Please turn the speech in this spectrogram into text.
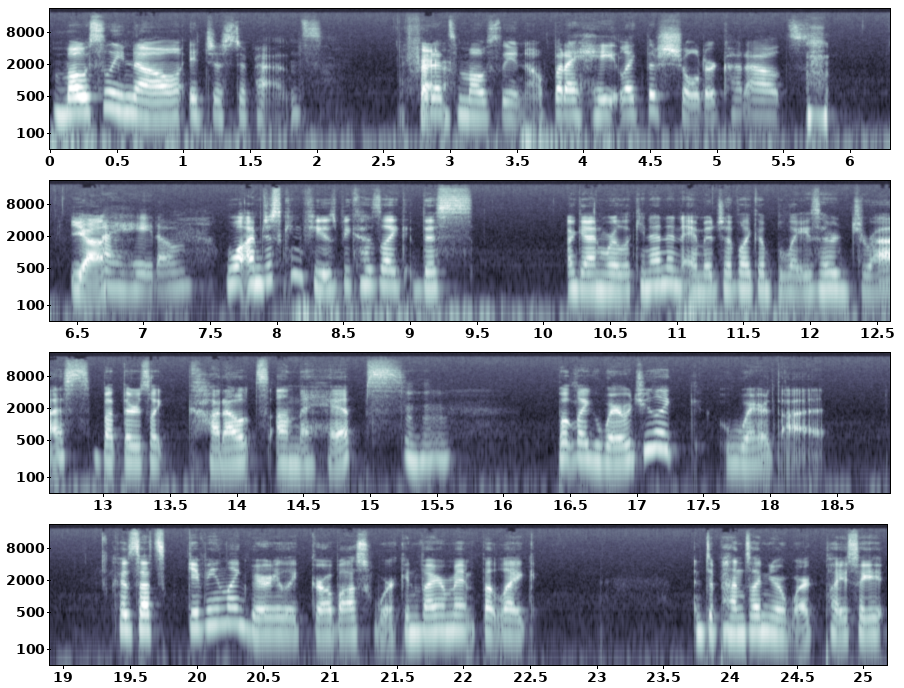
Mostly no, it just depends. Fair. But it's mostly no. But I hate like the shoulder cutouts. yeah. I hate them. Well, I'm just confused because like this again, we're looking at an image of like a blazer dress, but there's like cutouts on the hips. Mm-hmm. But like where would you like wear that? Cuz that's giving like very like girl boss work environment, but like it depends on your workplace. Like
